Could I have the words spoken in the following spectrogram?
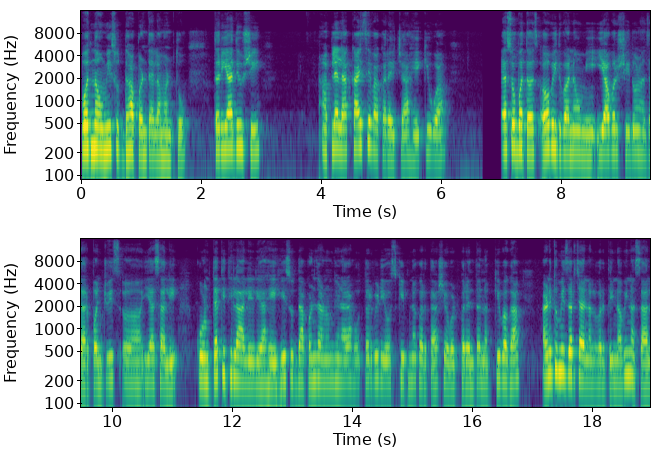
अवध नवमीसुद्धा आपण त्याला म्हणतो. तर या दिवशी आपल्याला काय सेवा करायची आहे किंवा त्यासोबतच अविधवा नवमी यावर्षी दोन हजार पंचवीस या साली कोणत्या तिथीला आलेली आहे हे सुद्धा आपण जाणून घेणार आहोत. तर व्हिडिओ स्किप न करता शेवटपर्यंत नक्की बघा. आणि तुम्ही जर चॅनलवरती नवीन असाल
